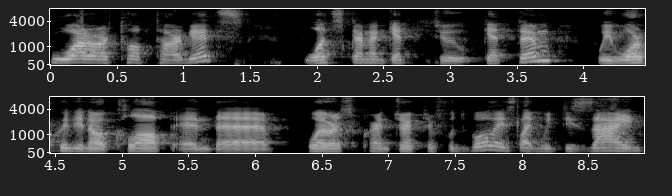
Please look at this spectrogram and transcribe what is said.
who are our top targets, what's gonna get to get them. We work with you know Klopp and uh, whoever's current director of football. It's like we design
